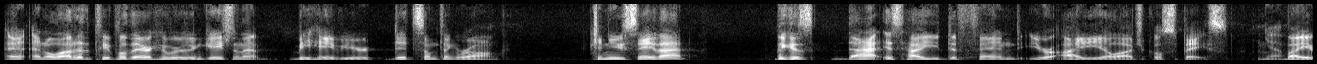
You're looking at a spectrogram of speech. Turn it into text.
And, and a lot of the people there who were engaged in that behavior did something wrong. Can you say that? because that is how you defend your ideological space Yeah. by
